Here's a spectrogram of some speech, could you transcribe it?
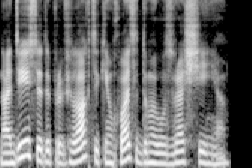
Надеюсь, этой профилактики им хватит до моего возвращения.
